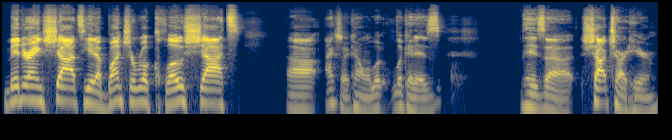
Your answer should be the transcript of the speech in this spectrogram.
mid-range shots. He had a bunch of real close shots. Uh, actually, I kind of look look at his his uh shot chart here.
